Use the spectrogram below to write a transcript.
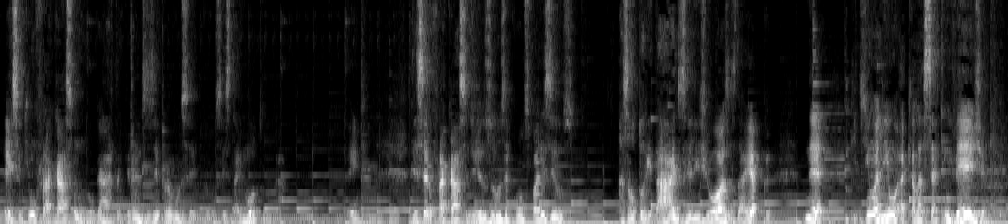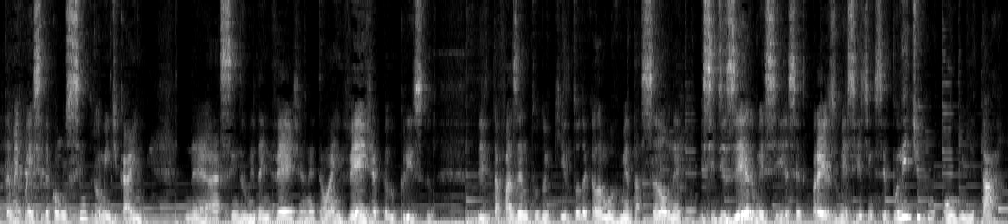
É isso que um fracasso no lugar está querendo dizer para você, para você estar em outro lugar. Entende? Terceiro fracasso de Jesus é com os fariseus, as autoridades religiosas da época, né, que tinham ali aquela certa inveja, também conhecida como síndrome de Caim, né, a síndrome da inveja. Né? Então, a inveja pelo Cristo dele estar tá fazendo tudo aquilo, toda aquela movimentação, né? E se dizer o Messias, sendo que para eles o Messias tinha que ser político ou militar,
